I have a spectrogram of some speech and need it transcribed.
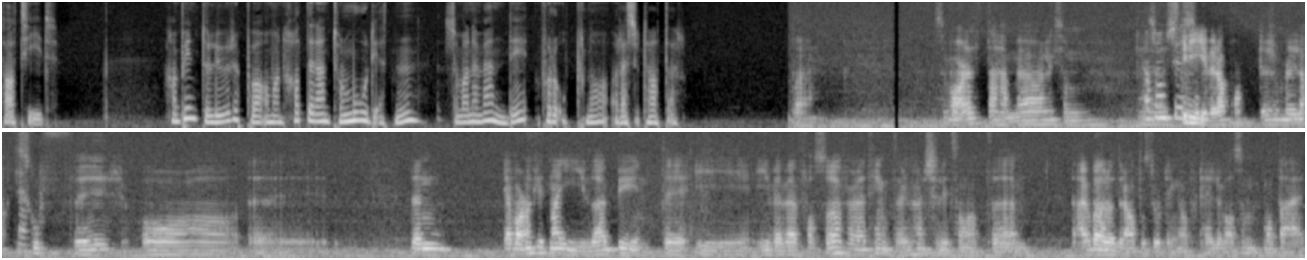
tar tid. Han begynte å lure på om han hadde den tålmodigheten som var nødvendig for å oppnå resultater. Så var det dette her med å liksom eh, Altså, skrive rapporter som blir lagt i skuffer, og øh, den Jeg var nok litt naiv da jeg begynte i, i WWF også, for jeg tenkte kanskje litt sånn at eh, det er jo bare å dra på Stortinget og fortelle hva som måte er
